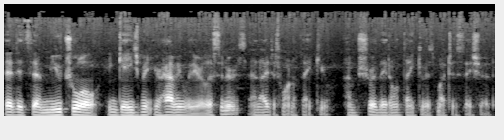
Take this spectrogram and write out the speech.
that it's a mutual engagement you're having with your listeners, and I just want to thank you. I'm sure they don't thank you as much as they should.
